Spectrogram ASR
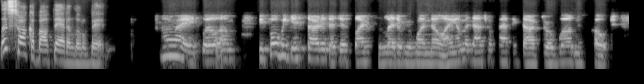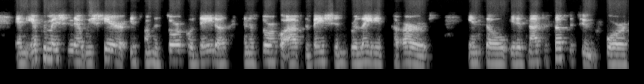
let's talk about that a little bit All right. Well, um, before we get started, I'd just like to let everyone know I am a naturopathic doctor, a wellness coach, and the information that we share is from historical data and historical observation related to herbs. And so it is not to substitute for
